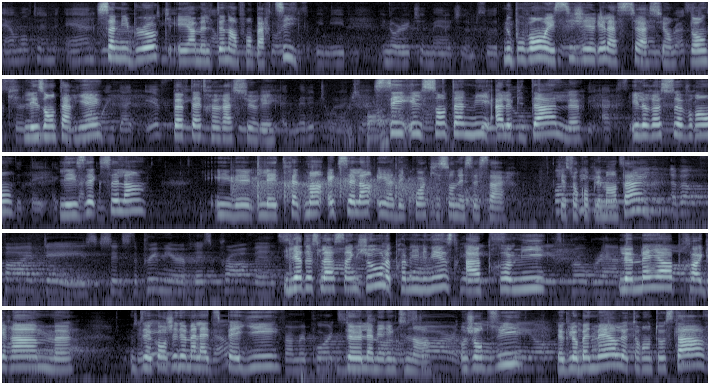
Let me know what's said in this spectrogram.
Sunnybrook et Hamilton en font partie. Nous pouvons ainsi gérer la situation. Donc, les Ontariens peuvent être rassurés. S'ils sont admis à l'hôpital, ils recevront les excellents et les, traitements excellents et adéquats qui sont nécessaires. Question complémentaire? Il y a de cela cinq jours, le premier ministre a promis le meilleur programme de congés de maladie payés de l'Amérique du Nord. Aujourd'hui, le Globe and Mail, le Toronto Star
